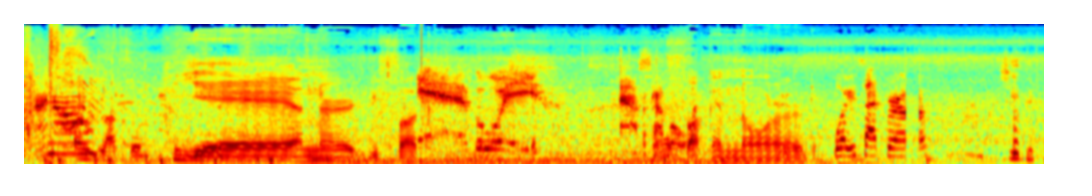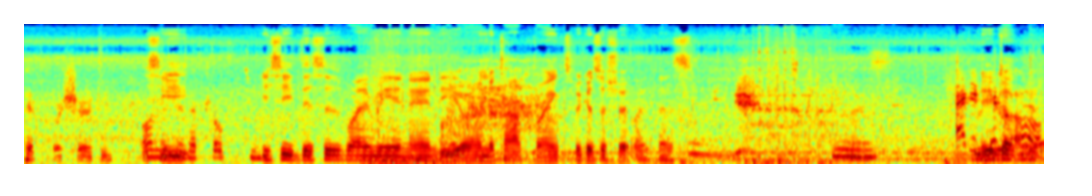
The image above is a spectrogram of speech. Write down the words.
I Oh, know. blocked him. Yeah, nerd, you fuck. Yeah, boy. Africa You boy. fucking nerd. What you said, bro? GP pit for sure, dude. Oh, look see- at that trophy, too. You see, this is why me and Andy are in the top ranks because of shit like this. I didn't You pick it don't- up.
